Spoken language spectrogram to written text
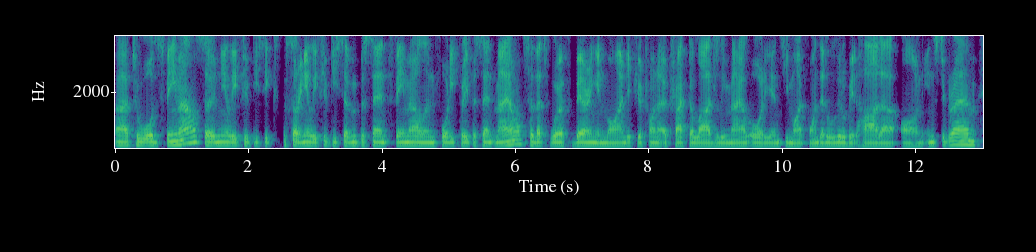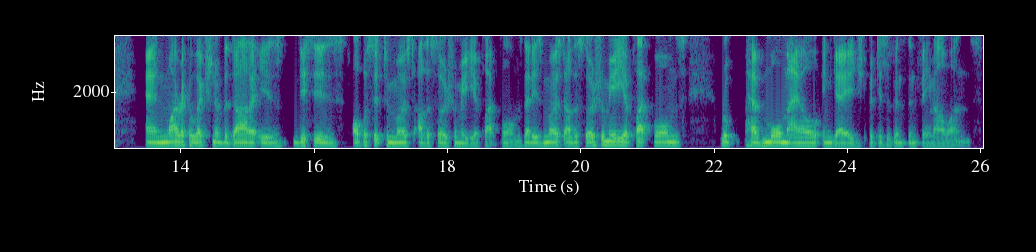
uh, towards females. So nearly 56 sorry nearly 57% female and 43% male. So that's worth bearing in mind. If you're trying to attract a largely male audience you might find that a little bit harder on instagram. And my recollection of the data is this is opposite to most other social media platforms. That is most other social media platforms have more male engaged participants than female ones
